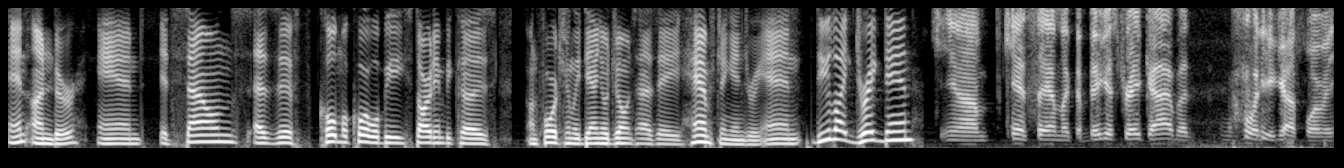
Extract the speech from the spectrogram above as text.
and under, and it sounds as if Colt McCoy will be starting because unfortunately, Daniel Jones has a hamstring injury. And do you like Drake, Dan? You know, I can't say I'm like the biggest Drake guy, but what do you got for me?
